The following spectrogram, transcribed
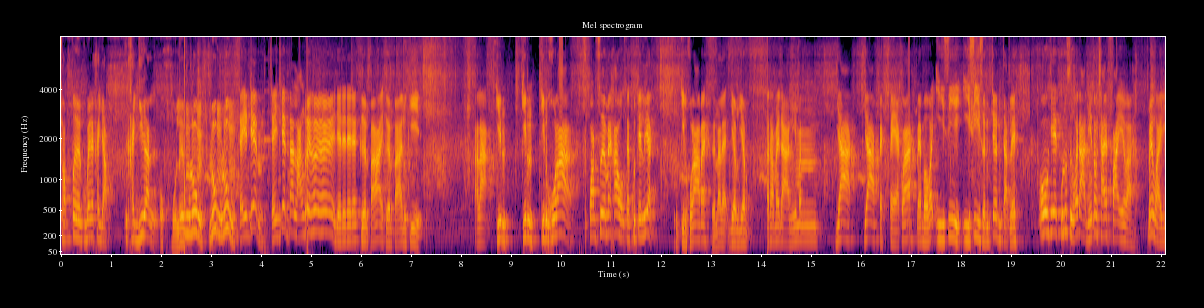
ช็อปเปอร์กูไม่ได้ขยับขยื่นโอ้โหเลยลุงลุงลุงใจเย็นๆใจเย็นๆด้านหลังด้วยเฮ้ยเดี๋ยวเดี๋ยวเดเกินไปเกินไปลูกพี่ อาล่ะกินกินกินโคลาสปอนเซอร์ไม่เข้า แต่กูจะเรียกกินโคลาไปเออนั่นแหละเยี่ยมเยี่ยมแต่ทำไมด่านนี้มันยากยากแปลกๆวะแม่บอกว่า easy easy เซนเจนจัดเลย โอเคกูรู้สึกว่าด่านนี้ต้องใช้ไฟว่ะ ไม่ไหวจ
